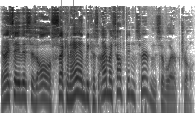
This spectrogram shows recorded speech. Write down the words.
And I say this is all secondhand because I myself didn't serve in the Civil Air Patrol.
